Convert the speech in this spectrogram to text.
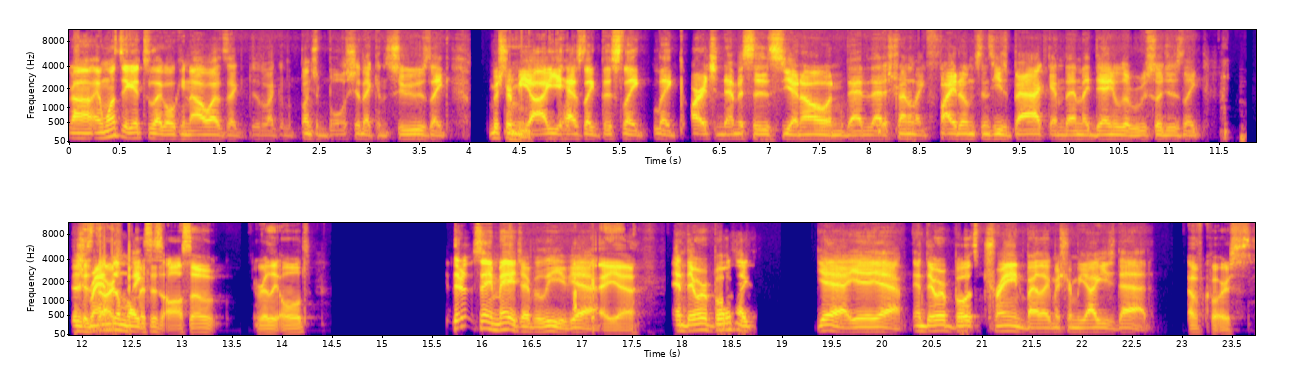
Uh, and once they get to like Okinawa, it's like there's like a bunch of bullshit that ensues. Like Mr. Mhm. Miyagi has like this like like arch nemesis, you know, and that that is trying to like fight him since he's back. And then like Daniel LaRusso just like this Is random like this is also really old. they're the same age, I believe. Yeah, Okay, yeah. and they were both like yeah, yeah, yeah, and they were both trained by like Mr. Miyagi's dad. Of course.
